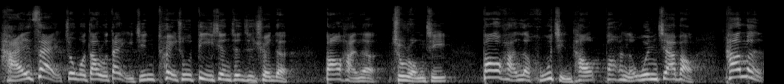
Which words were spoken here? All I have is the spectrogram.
还在中国大陆但已经退出第一线政治圈的，包含了朱镕基。包含了胡锦涛，包含了温家宝，他们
